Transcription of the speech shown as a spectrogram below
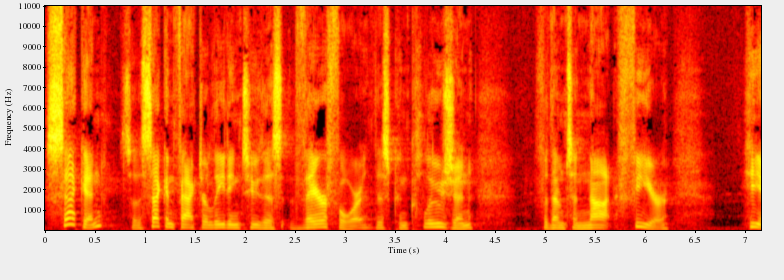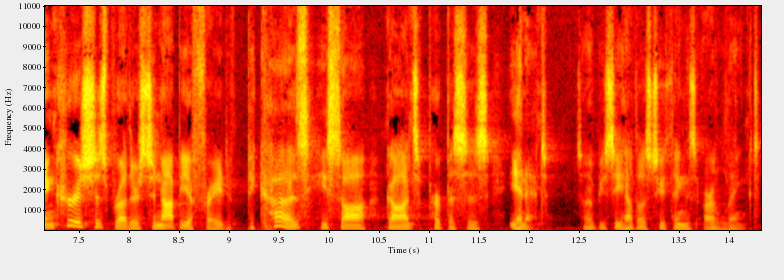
Second, so the second factor leading to this, therefore, this conclusion for them to not fear, he encouraged his brothers to not be afraid because he saw God's purposes in it. So I hope you see how those two things are linked.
